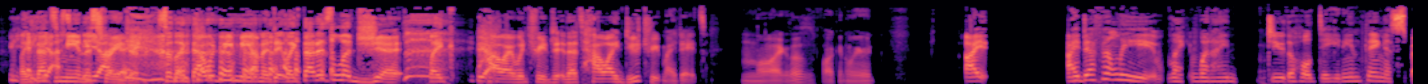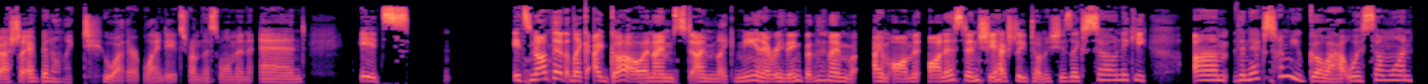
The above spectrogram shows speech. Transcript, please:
Like, that's Yes. me and a Yeah, stranger. yeah. So, like, that would be me on a date. Like, that is legit. Like, Yeah. how I would treat it. That's how I do treat my dates. I'm like, this is fucking weird. I I definitely like when I do the whole dating thing, especially I've been on like two other blind dates from this woman and it's it's not that like I go and I'm st- I'm like me and everything, but then I'm I'm hon- honest and she actually told me she's like, "So, Nikki, um the next time you go out with someone,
